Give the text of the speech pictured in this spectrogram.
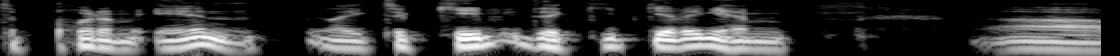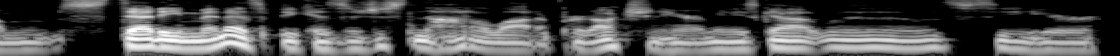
to put him in, like to keep to keep giving him um steady minutes because there's just not a lot of production here. I mean, he's got let's see here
